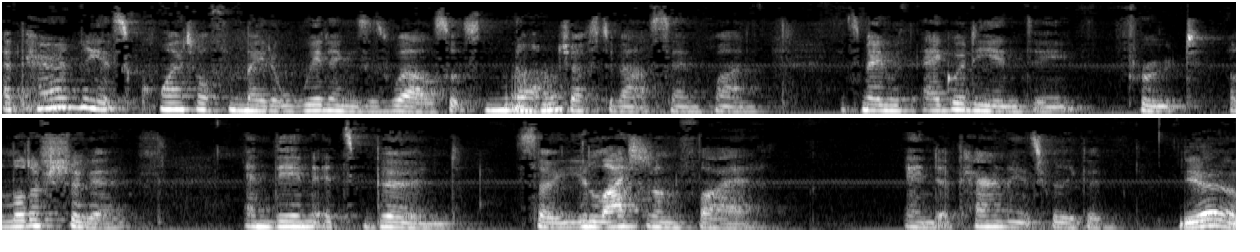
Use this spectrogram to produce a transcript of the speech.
Apparently, it's quite often made at weddings as well, so it's not Uh-huh. just about San Juan. It's made with aguardiente, fruit, a lot of sugar, and then it's burned. So you light it on fire, and apparently it's really good. Yeah,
